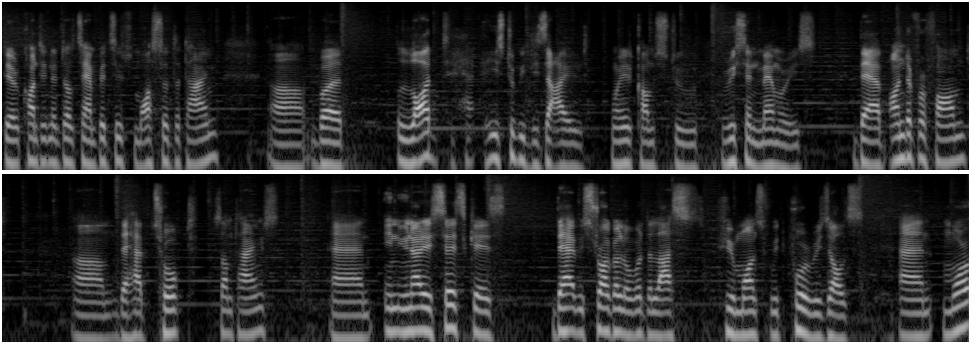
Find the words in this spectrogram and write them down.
their continental championships most of the time, uh, but a lot is to be desired when it comes to recent memories. They have underperformed um, they have choked sometimes and in united states case they have struggled over the last few months with poor results and more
